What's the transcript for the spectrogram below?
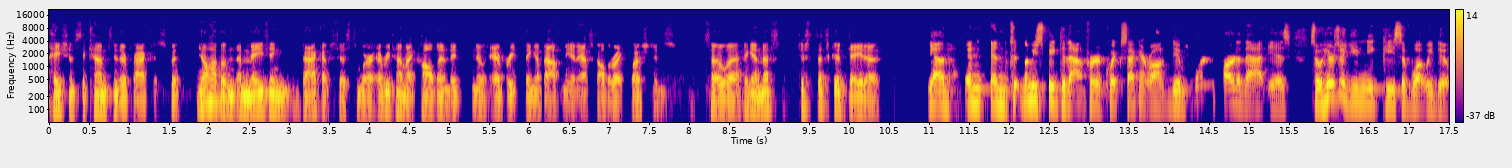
patients to come through their practice. But y'all have an amazing backup system where every time I call them, they know everything about me and ask all the right questions. So uh, again, that's just that's good data. Yeah, and and t- let me speak to that for a quick second, Ron. The important part of that is so here's a unique piece of what we do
